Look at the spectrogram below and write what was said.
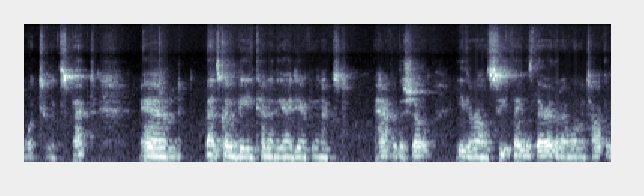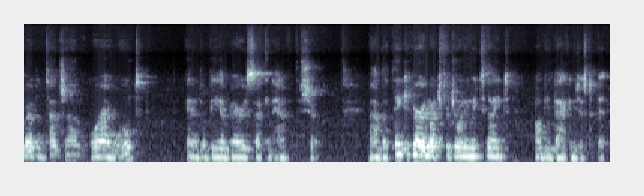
what to expect. And that's going to be kind of the idea for the next half of the show. Either I'll see things there that I want to talk about and touch on, or I won't, and it'll be a very second half of the show. Uh, but thank you very much for joining me tonight. I'll be back in just a bit.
